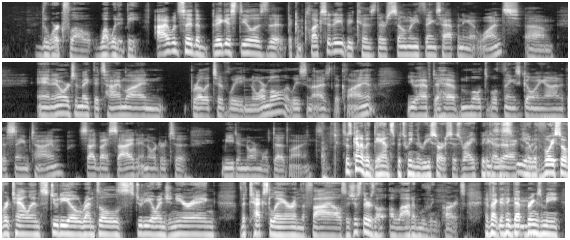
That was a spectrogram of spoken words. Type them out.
the workflow what would it be? I would say the biggest deal is the the complexity because there's so many things happening at once um, and in order to make the timeline relatively normal at least in the eyes of the client you have to have multiple things going on at the same time side by side in order to meet a normal deadline. So it's kind of a dance between the resources, right? Because exactly. you know, with voiceover talent, studio rentals, studio engineering, the text layer and the files, it's just there's a, a lot of moving parts. In fact, I think that mm-hmm. brings me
